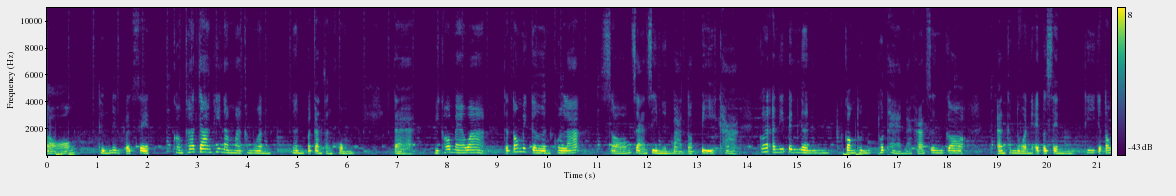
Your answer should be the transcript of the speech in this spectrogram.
0.2 ถึง 1%ของค่าจ้างที่นำมาคำนวณเงินประกันสังคม แต่มีข้อแม้ว่าจะต้องไม่เกินคนละ 240,000 บาทต่อปีค่ะ ก็อันนี้เป็นเงินกองทุนทดแทนนะคะ ซึ่งก็การคำนวณเนี่ยไอ้เปอร์เซ็นต์ที่จะต้อง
